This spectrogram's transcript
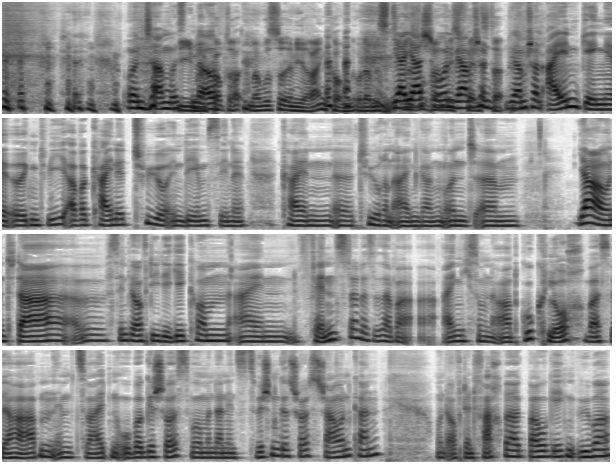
und da mussten Wie, man, wir kommt, man muss so irgendwie reinkommen oder müssen Ja, ja, schon. Wir haben schon. wir haben schon Eingänge irgendwie, aber keine Tür in dem Sinne, kein äh, Türeneingang. Und ähm, ja, und da äh, sind wir auf die Idee gekommen, ein Fenster, das ist aber eigentlich so eine Art Guckloch, was wir haben im zweiten Obergeschoss, wo man dann ins Zwischengeschoss schauen kann und auf den Fachwerkbau gegenüber,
